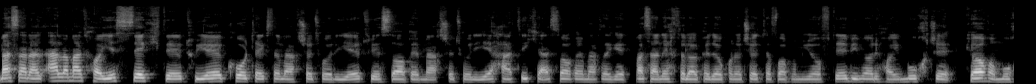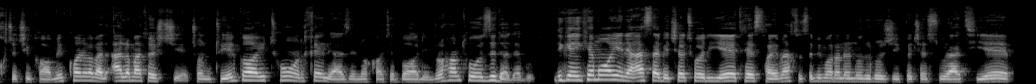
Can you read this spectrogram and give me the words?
مثلا علامت های سکته توی کورتکس مخ چطوریه توی ساق مخ چطوریه حتی که ساق مغز اگه مثلا اختلال پیدا کنه چه اتفاقی میفته بیماری های مخچه که آقا مخچه چی کار می‌کنه و بعد علامتش چیه؟ چون توی گایتون خیلی از این نکات بالین رو هم توضیح داده بود. دیگه اینکه معاینه عصبی چطوریه تست های مخصوص بیماران نورولوژیک به چه صورتیه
